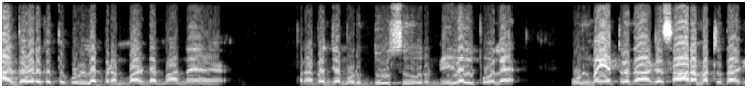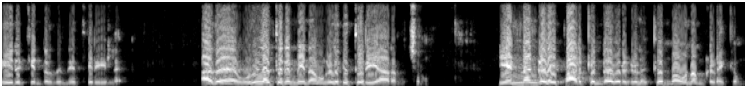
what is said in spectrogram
ஆழ்ந்த உறக்கத்துக்குள்ள பிரம்மாண்டமான பிரபஞ்சம் ஒரு தூசு ஒரு நிழல் போல உண்மையற்றதாக சாரமற்றதாக இருக்கின்றதுன்னே தெரியல. அதை உள்ள திரும்பினவங்களுக்கு தெரிய ஆரம்பிச்சிடும் எண்ணங்களை பார்க்கின்றவர்களுக்கு மௌனம் கிடைக்கும்.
